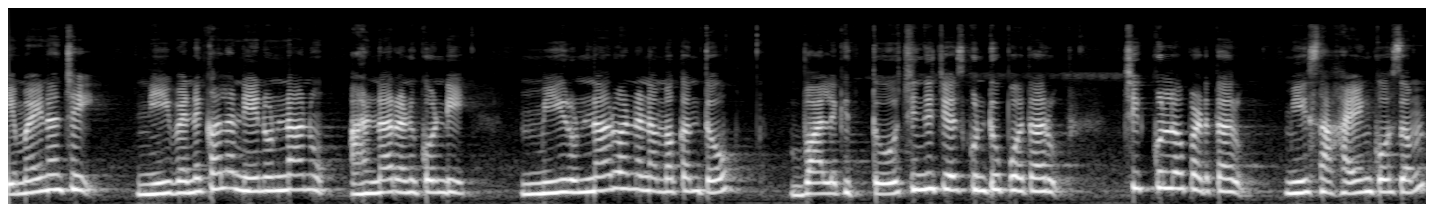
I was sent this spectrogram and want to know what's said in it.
ఏమైనా చెయ్యి నీ వెనకాల నేనున్నాను అన్నారనుకోండి మీరున్నారు అన్న నమ్మకంతో వాళ్ళకి తోచింది చేసుకుంటూ పోతారు. చిక్కుల్లో పడతారు. మీ సహాయం కోసం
